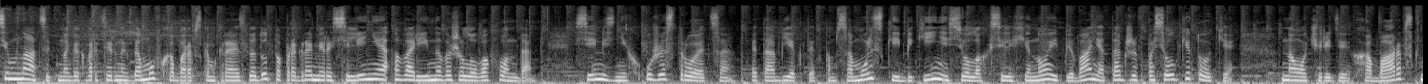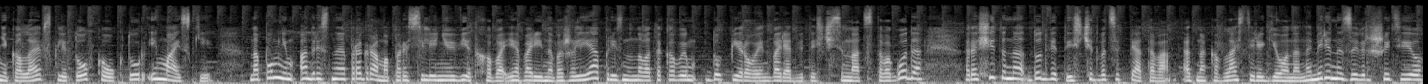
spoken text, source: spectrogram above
17 многоквартирных домов в Хабаровском крае сдадут по программе расселения аварийного жилого фонда. Семь из них уже строятся. Это объекты в Комсомольске, Бикине, селах Селихино и Пивань, также в поселке Токи. На очереди Хабаровск, Николаевск, Литовка, Уктур и Майский. Напомним, адресная программа по расселению ветхого и аварийного жилья, признанного таковым до 1 января 2017 года, рассчитана до 2025. Однако власти региона намерены завершить ее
